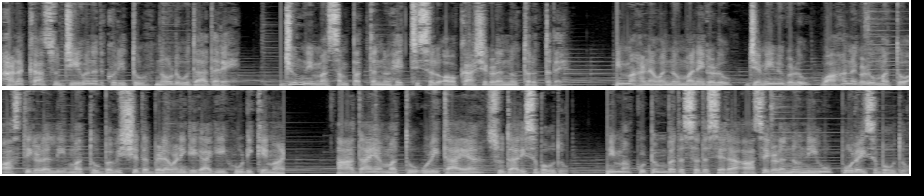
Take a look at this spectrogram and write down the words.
ಹಣಕಾಸು ಜೀವನದ ಕುರಿತು ನೋಡುವುದಾದರೆ, ಜೂನ್ ನಿಮ್ಮ ಸಂಪತ್ತನ್ನು ಹೆಚ್ಚಿಸಲು ಅವಕಾಶಗಳನ್ನು ತರುತ್ತದೆ. ನಿಮ್ಮ ಹಣವನ್ನು ಮನೆಗಳು, ಜಮೀನುಗಳು, ವಾಹನಗಳು ಮತ್ತು ಆಸ್ತಿಗಳಲ್ಲಿ ಮತ್ತು ಭವಿಷ್ಯದ ಬೆಳವಣಿಗೆಗಾಗಿ ಹೂಡಿಕೆ ಮಾಡಿ. ಆದಾಯ ಮತ್ತು ಉಳಿತಾಯ ಸುಧಾರಿಸಬಹುದು. ನಿಮ್ಮ ಕುಟುಂಬದ ಸದಸ್ಯರ ಆಸೆಗಳನ್ನು ನೀವು ಪೂರೈಸಬಹುದು.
